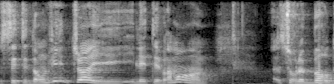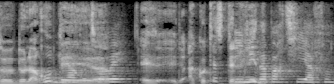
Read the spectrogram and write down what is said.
c'était dans le vide, tu vois, il, il était vraiment euh, sur le bord de, de la route De et, la route, ouais, euh, ouais. et- et à côté c'était le il n'est vide. pas parti à fond.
